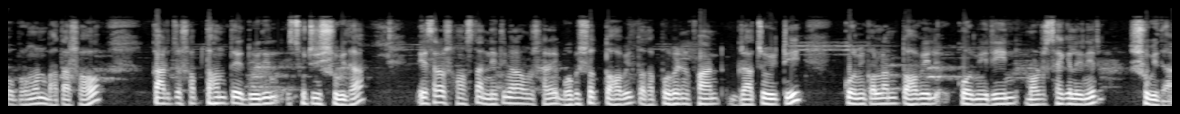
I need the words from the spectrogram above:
ও ভ্রমণ ভাতা সহ কার্য সপ্তাহান্তে দুই দিন ছুটির সুবিধা। এছাড়াও সংস্থার নীতিমালা অনুসারে ভবিষ্যৎ তহবিল তথা প্রভিডেন্ট ফান্ড গ্র্যাচুইটি কর্মী কল্যাণ তহবিল, কর্মী ঋণ, মোটরসাইকেল ঋণের সুবিধা।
